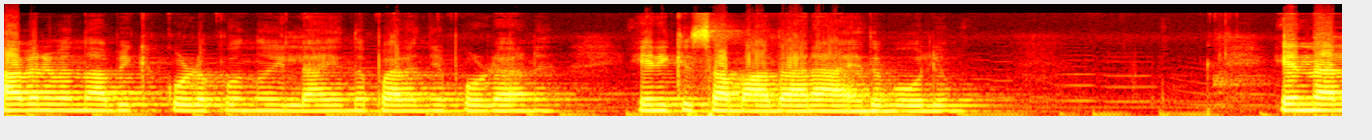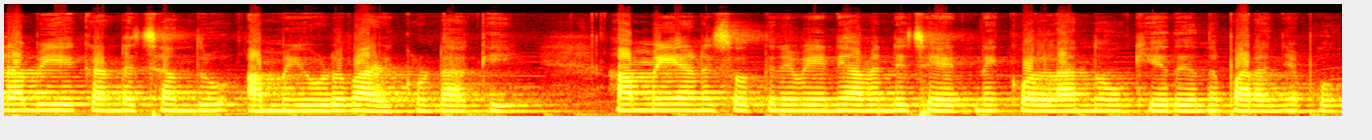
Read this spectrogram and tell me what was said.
അവന് വന്ന് അബിക്ക് കുഴപ്പമൊന്നുമില്ല എന്ന് പറഞ്ഞപ്പോഴാണ് എനിക്ക് സമാധാനമായത് പോലും. എന്നാൽ അബിയെ കണ്ട ചന്ദ്രു അമ്മയോട് വഴക്കുണ്ടാക്കി. അമ്മയാണ് സ്വത്തിന് വേണ്ടി അവന്റെ ചേട്ടനെ കൊല്ലാൻ നോക്കിയത് എന്ന് പറഞ്ഞപ്പോൾ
